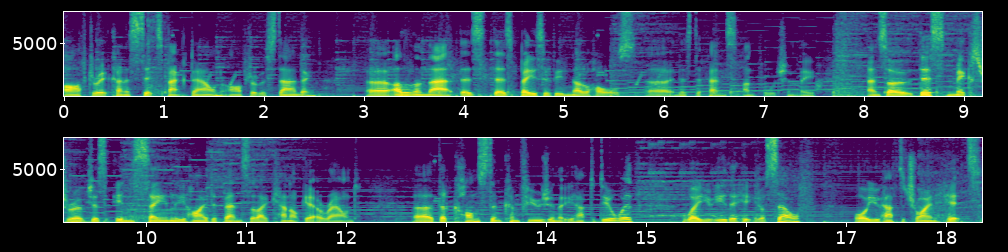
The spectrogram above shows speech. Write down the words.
after it kind of sits back down after it was standing. Uh, other than that, there's there's basically no holes uh, in this defense, unfortunately. And so this mixture of just insanely high defense that I cannot get around, uh, the constant confusion that you have to deal with, where you either hit yourself or you have to try and hit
